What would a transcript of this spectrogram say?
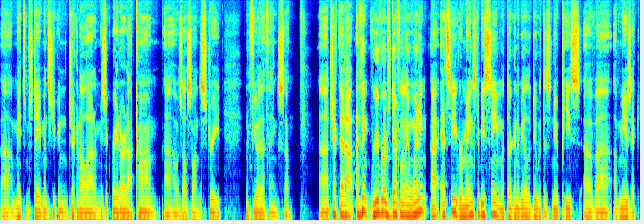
uh, made some statements. You can check it all out on musicradar.com. Uh, it was also on the street and a few other things. So uh, check that out. I think Reverb's definitely winning. Uh, Etsy remains to be seen what they're going to be able to do with this new piece of, uh, of music.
